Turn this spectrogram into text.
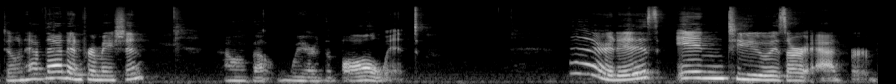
don't have that information. How about where the ball went? There it is. Into is our adverb.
